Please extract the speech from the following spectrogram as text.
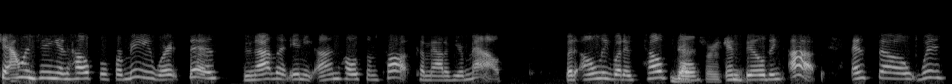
challenging and helpful for me where it says, Do not let any unwholesome talk come out of your mouth, but only what is helpful in building up. And so when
